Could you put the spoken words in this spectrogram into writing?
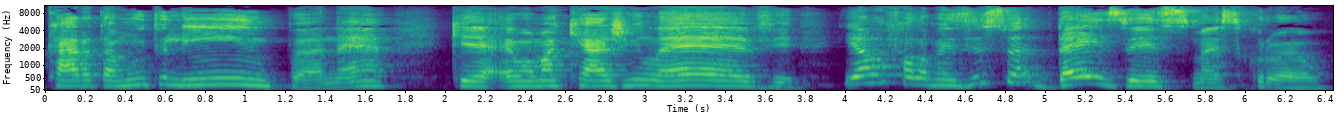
cara tá muito limpa, né? Que é uma maquiagem leve. E ela fala, mas isso é dez vezes mais cruel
